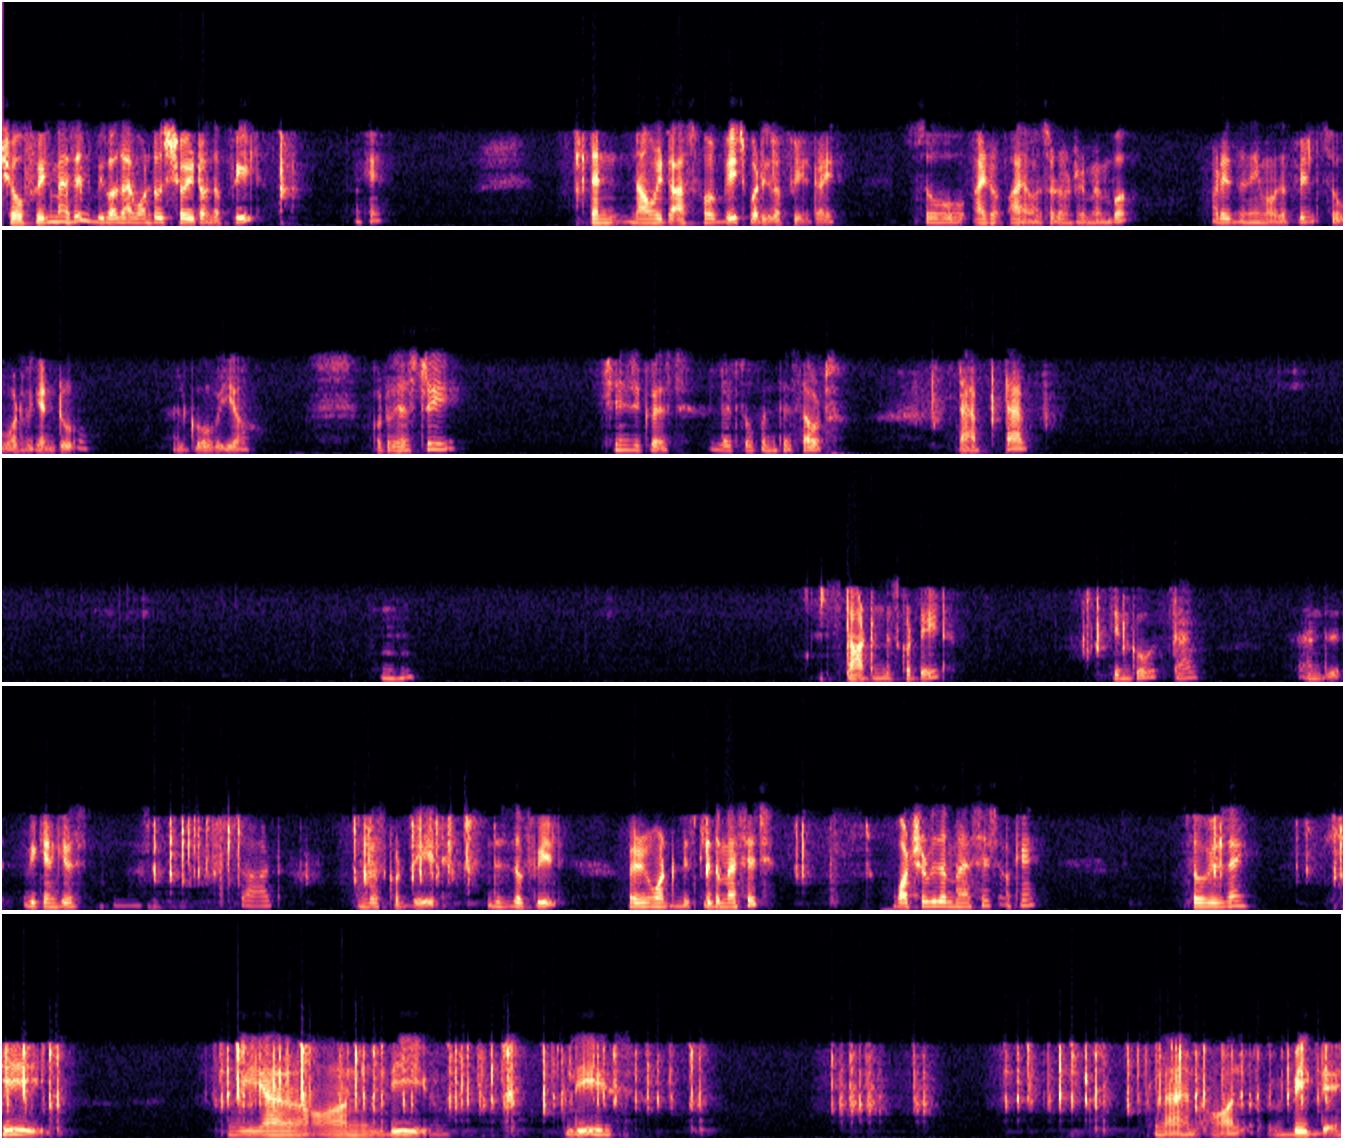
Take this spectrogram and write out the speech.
show field message because I want to show it on the field okay? Then now it asks for which particular field right? So I don't I also don't remember what is the name of the field. So what we can do I'll go over here go to history change request let's open this out tab tab mm-hmm. start underscore date. Can go tab. And we can give start underscore date. This is the field where we want to display the message. What should be the message? Okay. So we'll say he we are on leave. Please plan on weekday.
